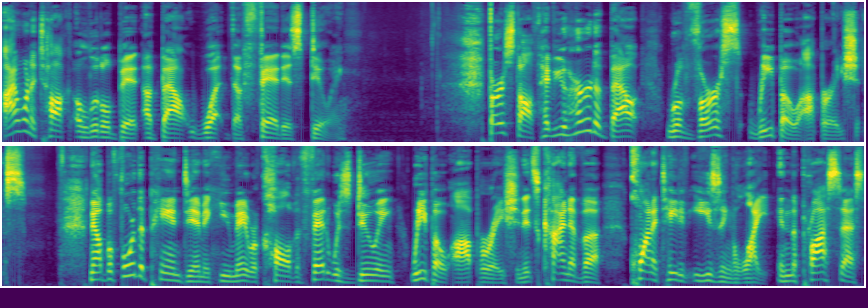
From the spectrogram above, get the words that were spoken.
I want to talk a little bit about what the Fed is doing. First off, have you heard about reverse repo operations? Now, before the pandemic, you may recall the Fed was doing repo operation. It's kind of a quantitative easing light. In the process,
